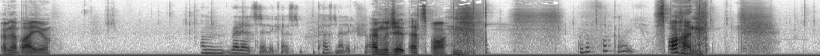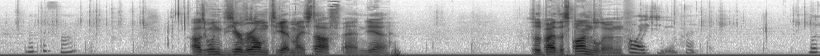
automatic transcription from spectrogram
I'm not by you. I'm right outside the cos- cosmetic shop. I'm legit at spawn. Where the fuck are you? spawn! What the fuck? I was going to your realm to get my stuff, and yeah. So by the spawn balloon. Oh, I see you. Hi. Look.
